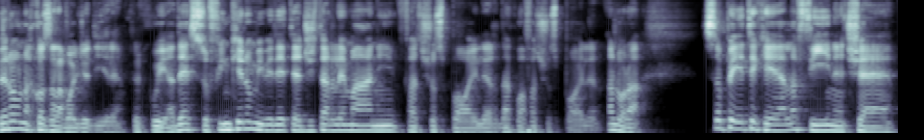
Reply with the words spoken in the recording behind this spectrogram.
Però una cosa la voglio dire, per cui adesso finché non mi vedete agitare le mani faccio spoiler, da qua faccio spoiler. Allora, sapete che alla fine c'è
